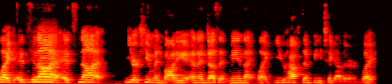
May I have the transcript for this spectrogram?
Like it's not it's not your human body and it doesn't mean that like you have to be together. Like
